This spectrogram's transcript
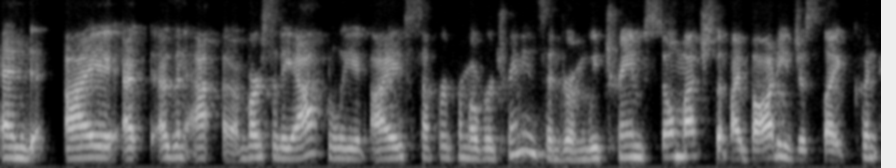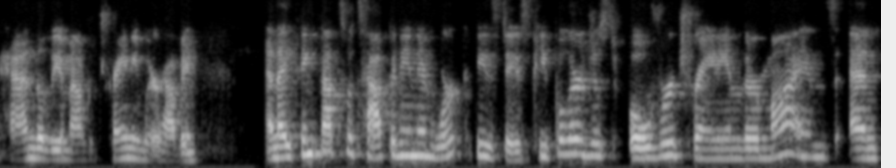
And I, as an a varsity athlete, I suffered from overtraining syndrome. We trained so much that my body just like couldn't handle the amount of training we were having. And I think that's what's happening in work these days. People are just overtraining their minds and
